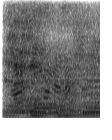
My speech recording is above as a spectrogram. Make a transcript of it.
你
